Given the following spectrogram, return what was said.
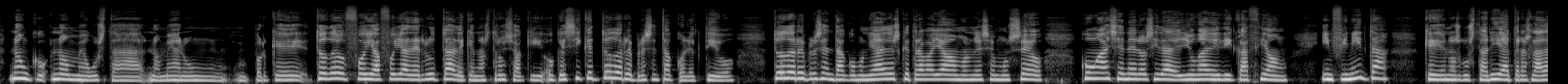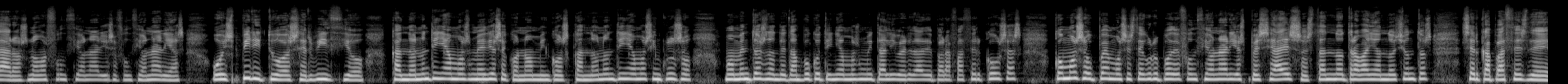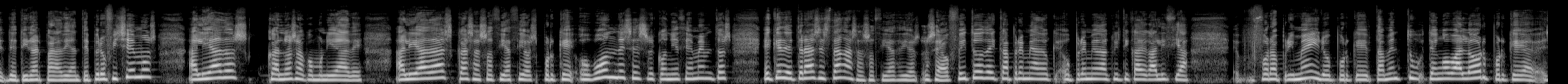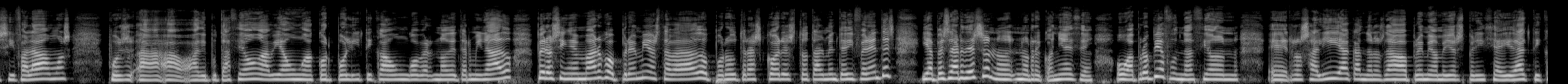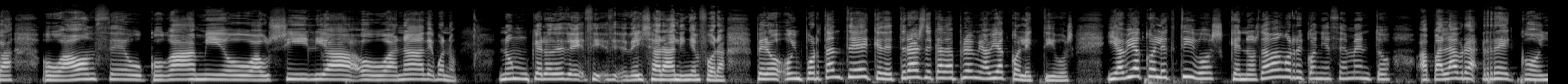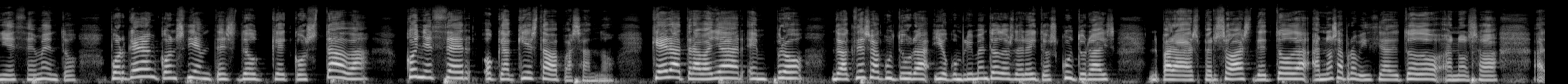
non, non me gusta nomear un... porque todo foi a folla de ruta de que nos trouxo aquí. O que sí que todo representa o colectivo. Todo representa a comunidade dos que traballábamos nese museo cunha xenerosidade e unha dedicación infinita que nos gustaría trasladar aos novos funcionarios e funcionarias o espírito ao servicio cando non tiñamos medios económicos, cando non tiñamos incluso momentos onde tampouco tiñamos moita liberdade para facer cousas, como soupemos este grupo de funcionarios pese a eso, estando traballando xuntos ser capaces de, de tirar para adiante. Pero fixemos aliados ca nosa comunidade, aliadas cas asociacións, porque o bon deses recoñecementos é que detrás están as asociacións. O sea, o feito de que a premiado, o Premio da Crítica de Galicia eh, fora o primeiro, porque tamén tu, ten o valor, porque se si falábamos, pois pues, a, a, a Diputación había unha cor política, un goberno determinado, pero sin embargo o premio estaba dado por outras cores totalmente diferentes e a pesar de eso non no recoñecen. Ou a propia Fundación eh, Rosa Rosalía cando nos daba o premio a mellor experiencia didáctica ou a ONCE ou Kogami ou Auxilia ou a NADE, bueno, non quero de, de, de deixar a ninguén fora, pero o importante é que detrás de cada premio había colectivos e había colectivos que nos daban o recoñecemento, a palabra recoñecemento, porque eran conscientes do que costaba coñecer o que aquí estaba pasando, que era traballar en pro do acceso á cultura e o cumplimento dos dereitos culturais para as persoas de toda a nosa provincia, de todo a nosa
